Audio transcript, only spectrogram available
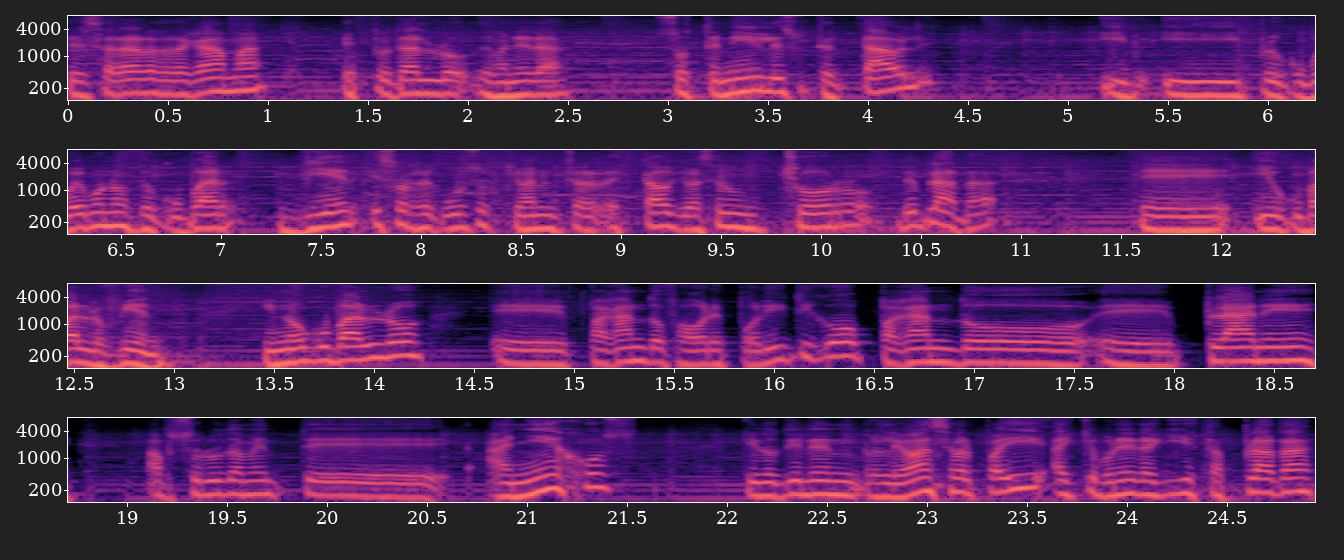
el salar de Atacama, explotarlo de manera sostenible, sustentable y, preocupémonos de ocupar bien esos recursos que van a entrar al Estado, que va a ser un chorro de plata, eh, y ocuparlos bien. Y no ocuparlos eh, pagando favores políticos, pagando eh, planes absolutamente añejos que no tienen relevancia para el país. Hay que poner aquí estas platas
